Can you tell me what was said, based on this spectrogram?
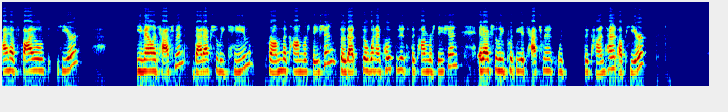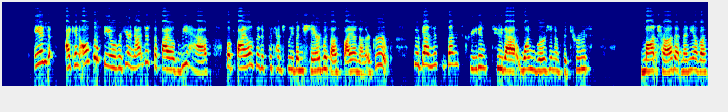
I have files here, email attachments, that actually came from the conversation. So that so when I posted it to the conversation, it actually put the attachment with the content up here. And I can also see over here not just the files we have, but files that have potentially been shared with us by another group. So again, this lends credence to that one version of the truth mantra that many of us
